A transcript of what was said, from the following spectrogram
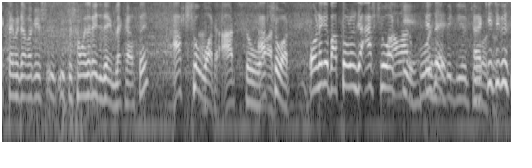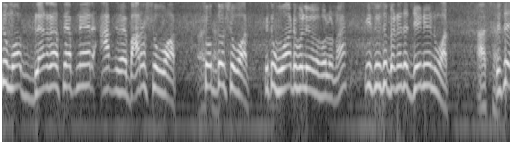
একটা মিনিট আমাকে একটু সময় দেখেন লেখা আছে আটশো ওয়াট। আটশো আটশো ওয়াট। অনেকে ভাবতে পারেন যে আটশো ওয়াট কি? ঠিক আছে? হ্যাঁ। কিছু কিছু ব্ল্যান্ডার আছে আপনার আট বারোশো ওয়াট চোদ্দোশো ওয়াট। কিন্তু ওয়াট হলে হলো না। কিছু কিছু ব্ল্যান্ডার আছে জেনুইন ওয়াট আচ্ছা। ঠিক আছে?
